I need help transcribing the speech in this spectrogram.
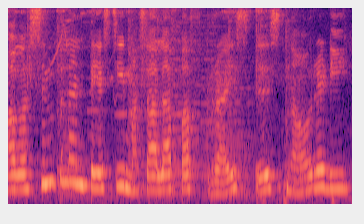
Our simple and tasty masala puffed rice is now ready.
